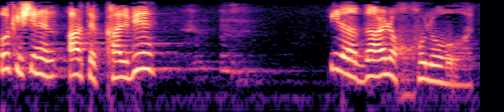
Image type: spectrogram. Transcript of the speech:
o kişinin artık kalbi ila daril hulud.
